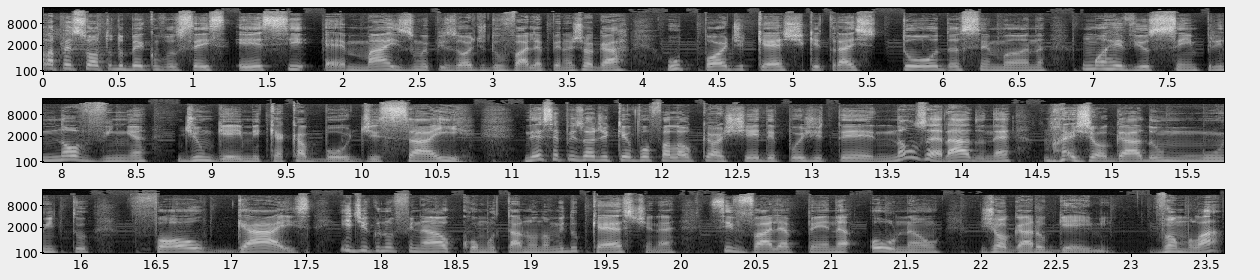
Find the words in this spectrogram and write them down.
Fala pessoal, tudo bem com vocês? Esse é mais um episódio do Vale a Pena Jogar, o podcast que traz toda semana uma review sempre novinha de um game que acabou de sair. Nesse episódio aqui eu vou falar o que eu achei depois de ter não zerado, né, mas jogado muito Fall Guys. E digo no final, como tá no nome do cast, né, se vale a pena ou não jogar o game. Vamos lá?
